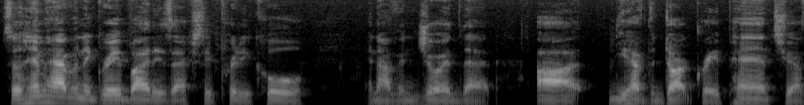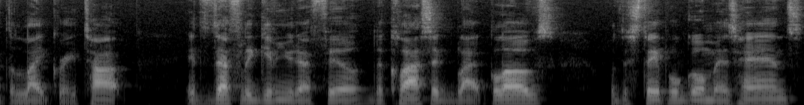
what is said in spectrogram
So him having a gray body is actually pretty cool, and I've enjoyed that. Uh, you have the dark gray pants, you have the light gray top. It's definitely giving you that feel. The classic black gloves with the staple Gomez hands.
